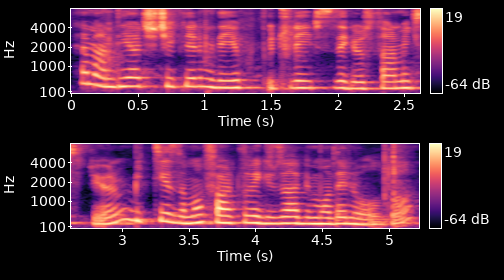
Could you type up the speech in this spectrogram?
Hemen diğer çiçeklerimi de yapıp ütüleyip size göstermek istiyorum. Bittiği zaman farklı ve güzel bir model oldu.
